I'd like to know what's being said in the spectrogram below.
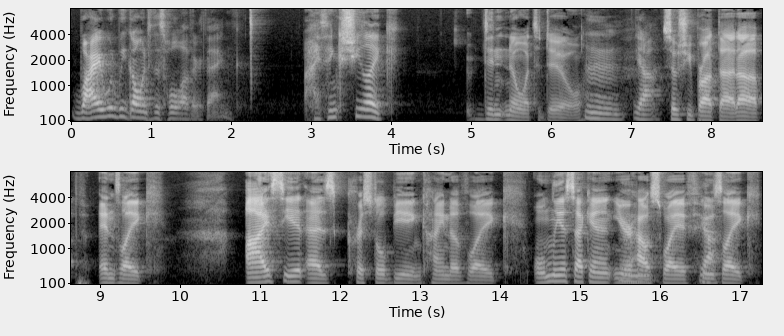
Why would we go into this whole other thing? I think she like didn't know what to do. Mm, yeah. So she brought that up and like I see it as Crystal being kind of like only a second year Mhm. housewife Yeah. who's like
